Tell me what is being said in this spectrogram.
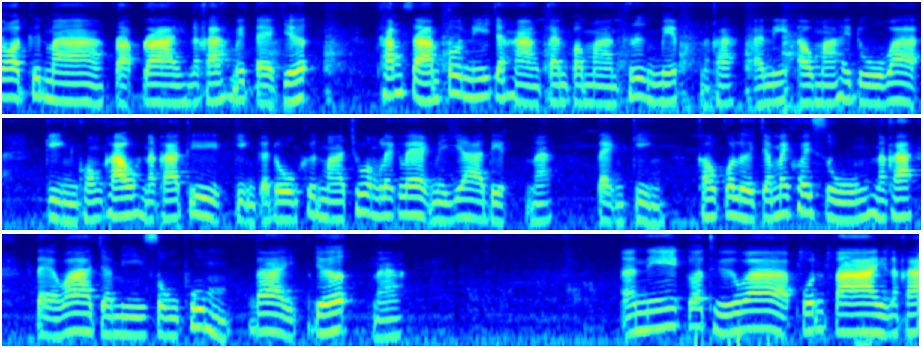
ยอดขึ้นมาประปรายนะคะ ไม่แตกเยอะ ทั้ง3ต้นนี้จะห่างกันประมาณครึ่งเมตรนะคะ อันนี้เอามาให้ดูว่ากิ่งของเขานะคะ ที่กิ่งกระโดงขึ้นมาช่วงแรกๆในหญ้าเด็ดนะ แต่งกิ่ง เขาก็เลยจะไม่ค่อยสูงนะคะ แต่ว่าจะมีทรงพุ่มได้เยอะนะ อันนี้ก็ถือว่าพ้นตายนะคะ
